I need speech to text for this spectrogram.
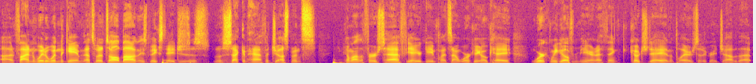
uh, and finding a way to win the game. That's what it's all about in these big stages is those second half adjustments. You come out in the first half, yeah, your game plan's not working. Okay, where can we go from here? And I think Coach Day and the players did a great job of that.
